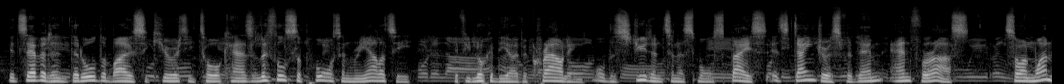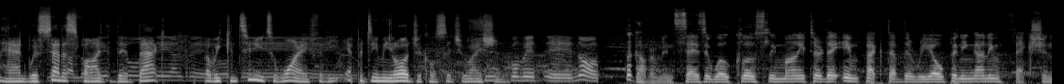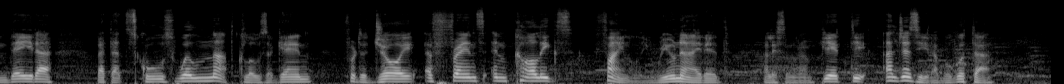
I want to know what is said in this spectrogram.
It's evident that all the biosecurity talk has little support in reality. If you look at the overcrowding or the students in a small space, it's dangerous for them and for us. So, on one hand, we're satisfied that they're back, but we continue to worry for the epidemiological situation. The government says it will closely monitor the impact of the reopening on infection data, but that schools will not close again for the joy of friends and colleagues finally reunited. Alessandro Ampietti, Al Jazeera, Bogotá.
